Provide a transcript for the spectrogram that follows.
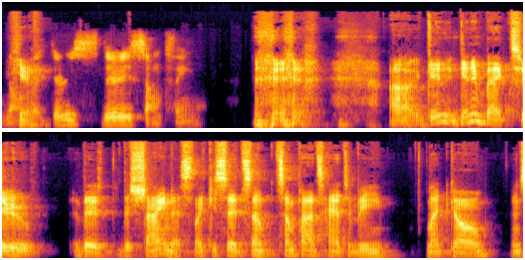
no, yeah. like there is there is something. uh, getting getting back to the the shyness, like you said, some some parts had to be let go, and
